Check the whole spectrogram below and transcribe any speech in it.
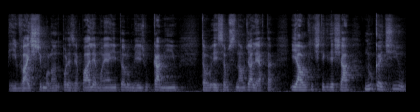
e vai estimulando, por exemplo, a Alemanha a ir pelo mesmo caminho. Então, esse é um sinal de alerta e algo que a gente tem que deixar no cantinho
